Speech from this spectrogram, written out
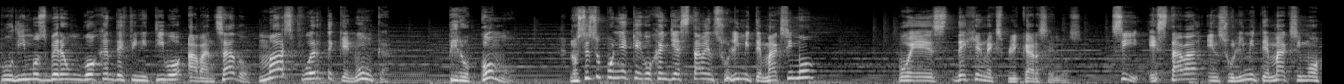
pudimos ver a un Gohan definitivo avanzado, más fuerte que nunca. Pero ¿cómo? ¿No se suponía que Gohan ya estaba en su límite máximo? Pues déjenme explicárselos. Sí, estaba en su límite máximo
